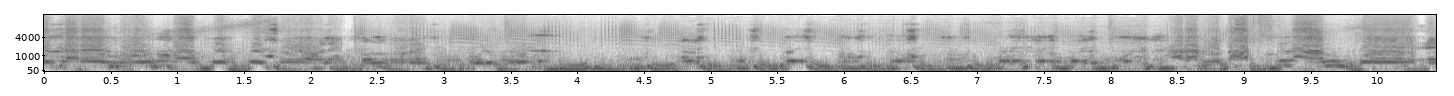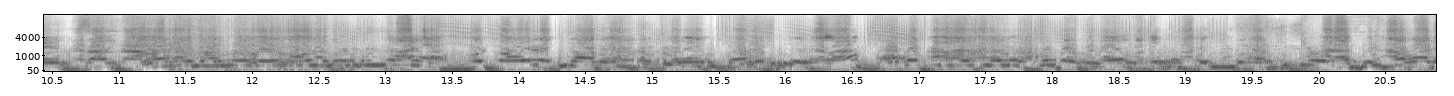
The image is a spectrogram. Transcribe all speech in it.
এখানে নৌকা খেলতেছে অনেক সুন্দর আর আমি ভাবছিলাম যে এই হবে, মানে বড়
